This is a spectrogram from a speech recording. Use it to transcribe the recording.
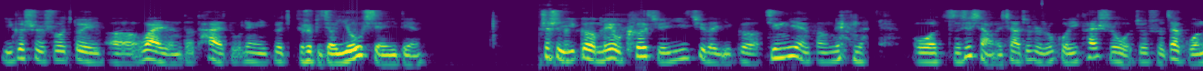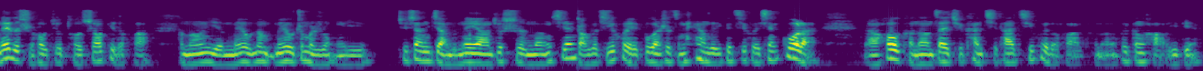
一个是说对呃外人的态度，另一个就是比较悠闲一点。这是一个没有科学依据的一个经验方面的。我仔细想了一下，就是如果一开始我就是在国内的时候就投 Shopee 的话，可能也没有那么没有这么容易。就像你讲的那样，就是能先找个机会，不管是怎么样的一个机会，先过来，然后可能再去看其他机会的话，可能会更好一点。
